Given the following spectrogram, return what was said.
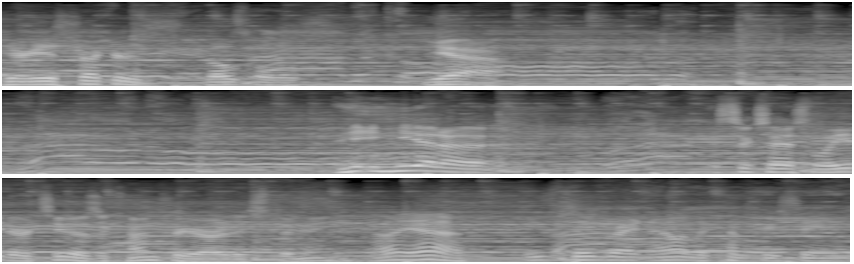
Darius Rucker's vocals. Yeah. He, he had a success later too as a country artist, didn't he? Oh yeah, he's big right now in the country scene.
